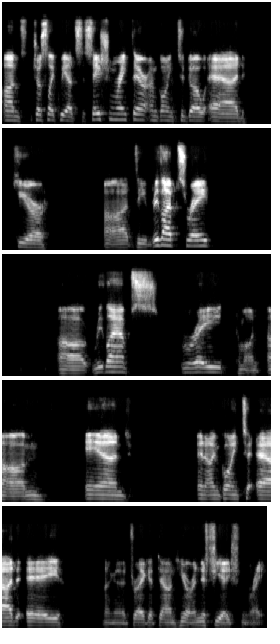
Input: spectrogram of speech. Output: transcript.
Um, just like we had cessation right there, I'm going to go add here uh, the relapse rate, uh, relapse rate, come on, um, and and I'm going to add a, I'm going to drag it down here, initiation rate,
